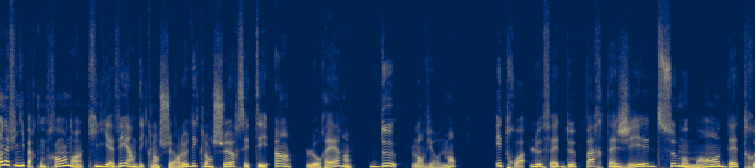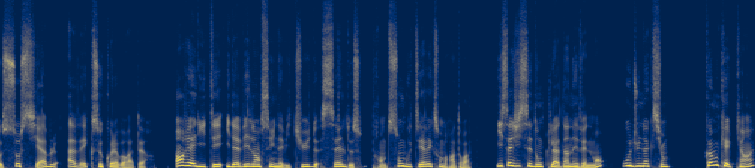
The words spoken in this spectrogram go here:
On a fini par comprendre qu'il y avait un déclencheur. Le déclencheur, c'était 1. l'horaire, 2. l'environnement, et 3. le fait de partager ce moment, d'être sociable avec ce collaborateur. En réalité, il avait lancé une habitude, celle de prendre son goûter avec son bras droit. Il s'agissait donc là d'un événement ou d'une action, comme quelqu'un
